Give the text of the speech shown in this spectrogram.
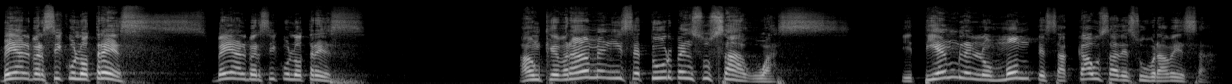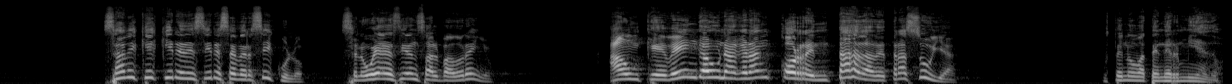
Vea el versículo 3. Vea el versículo 3. Aunque bramen y se turben sus aguas y tiemblen los montes a causa de su braveza. ¿Sabe qué quiere decir ese versículo? Se lo voy a decir en salvadoreño. Aunque venga una gran correntada detrás suya, usted no va a tener miedo,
